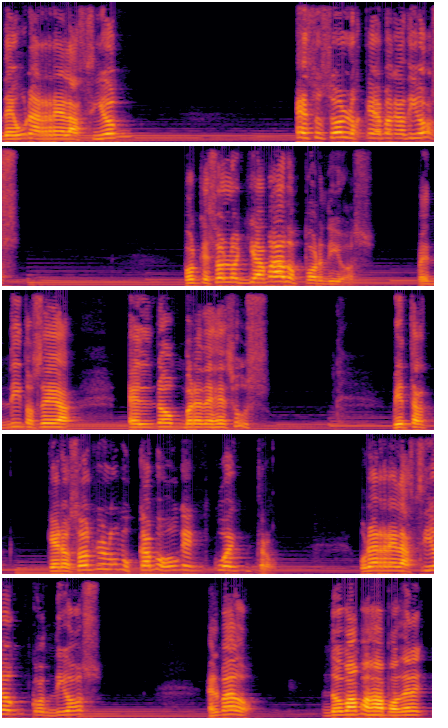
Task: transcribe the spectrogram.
de una relación. Esos son los que aman a Dios. Porque son los llamados por Dios. Bendito sea el nombre de Jesús. Mientras que nosotros no buscamos un encuentro, una relación con Dios, hermano, no vamos a poder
